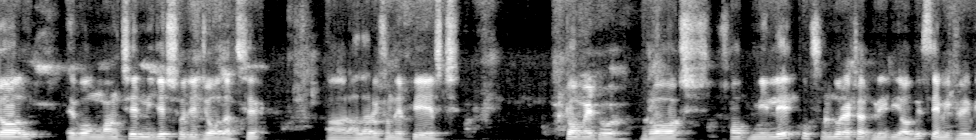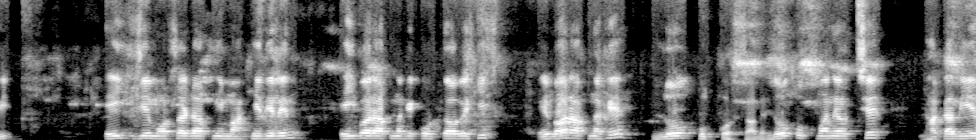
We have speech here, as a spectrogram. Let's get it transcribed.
জল এবং মাংসের নিজস্ব যে জল আছে, আর আদা রসুনের পেস্ট টমেটোর রস, সব মিলে খুব সুন্দর একটা গ্রেভি হবে সেমি গ্রেভি এই যে মশলাটা আপনি মাখিয়ে দিলেন, এইবার আপনাকে করতে হবে কি? এবার আপনাকে লো কুক করতে হবে। লো কুক মানে হচ্ছে ঢাকা দিয়ে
